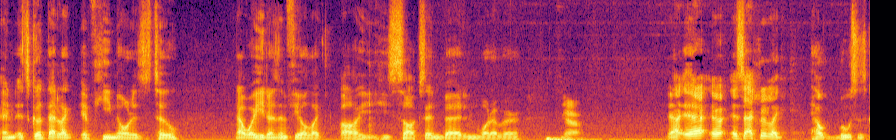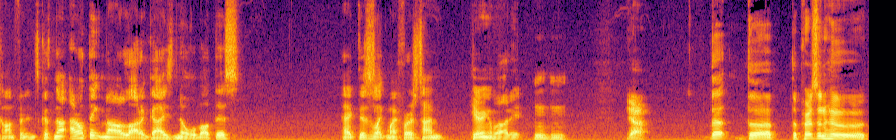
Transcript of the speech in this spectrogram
and it's good that like if he notices too, that way he doesn't feel like oh he, he sucks in bed and whatever. Yeah, Yeah, yeah, it- it's actually like helped boost his confidence because not I don't think not a lot of guys know about this. Heck, this is like my first time hearing about it. Mhm. yeah. That the the person who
